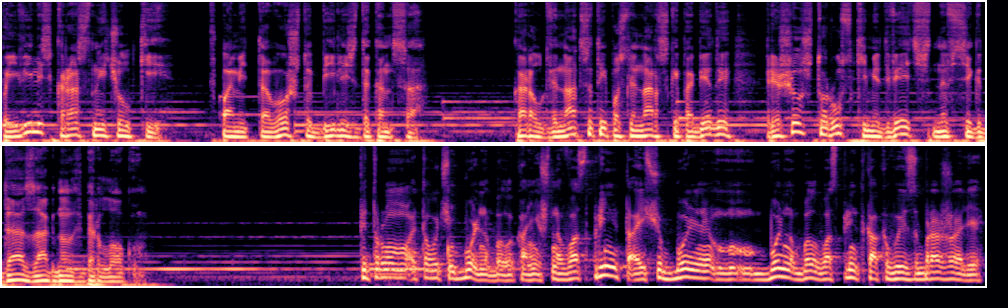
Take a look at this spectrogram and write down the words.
появились красные чулки в память того, что бились до конца. Карл XII после Нарвской победы решил, что русский медведь навсегда загнан в берлогу. Петром это очень больно было, конечно, воспринято, а еще больно, больно было воспринято, как вы изображали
